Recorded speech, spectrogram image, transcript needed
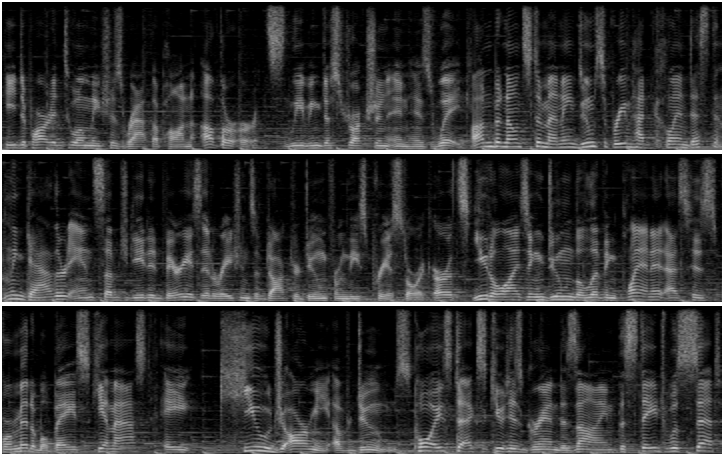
he departed to unleash his wrath upon other Earths, leaving destruction in his wake. Unbeknownst to many, Doom Supreme had clandestinely gathered and subjugated various iterations of Doctor Doom Doom from these prehistoric Earths. Utilizing Doom the Living Planet as his formidable base, he amassed a huge army of Dooms. Poised to execute his grand design, the stage was set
